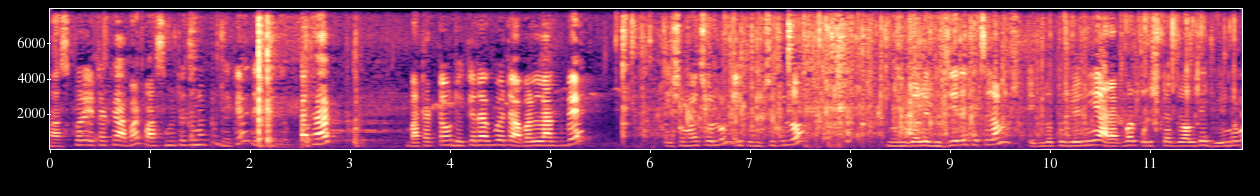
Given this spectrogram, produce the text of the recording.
ভাঁজ করে এটাকে আবার পাঁচ মিনিটের জন্য একটু ঢেকে রেখে দেবো। থাক বাটারটাও ঢেকে রাখব, এটা আবার লাগবে। এই সময় চলুন এই কুঞ্চিগুলো নুন জলে ভিজিয়ে রেখেছিলাম, এগুলো তুলে নিয়ে আর একবার পরিষ্কার জল দিয়ে ধুয়ে নেব।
